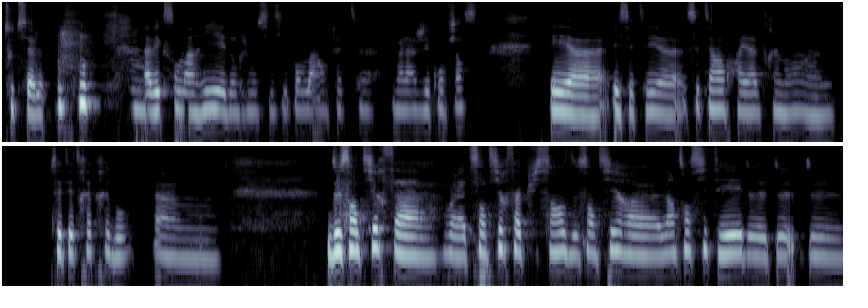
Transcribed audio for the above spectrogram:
toute seule mmh. avec son mari et donc je me suis dit bon bah en fait voilà j'ai confiance et, et c'était c'était incroyable vraiment c'était très très beau. Euh, de sentir sa, voilà, de sentir sa puissance, de sentir euh, l'intensité, de, de, de,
